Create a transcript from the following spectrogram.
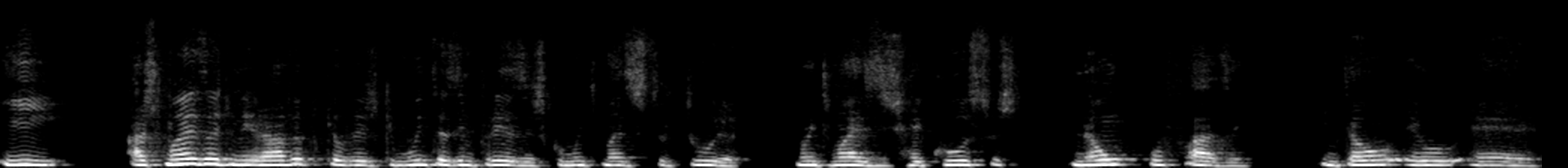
E acho mais admirável porque eu vejo que muitas empresas com muito mais estrutura, muito mais recursos, não o fazem. Então, eu, é,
